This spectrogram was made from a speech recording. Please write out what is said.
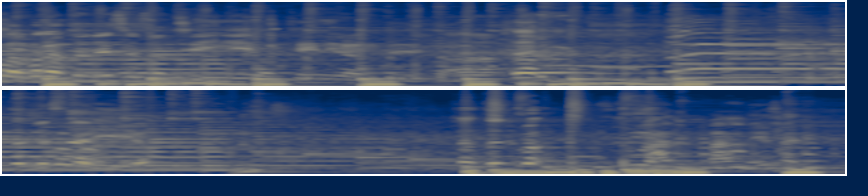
봐봐라 인터넷에서 제2의 원태인이라는데 몇 살이에요? 자 던져봐 만, 만 4살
